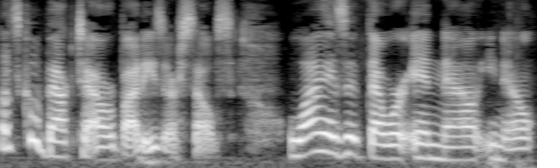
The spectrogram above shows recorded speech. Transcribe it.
let's go back to our bodies ourselves. Why is it that we're in now you know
